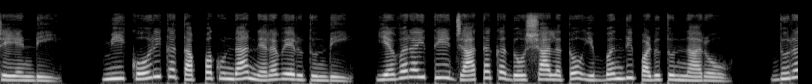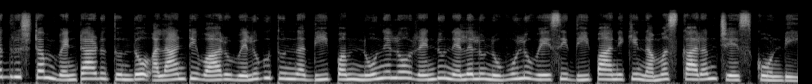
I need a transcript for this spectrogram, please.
చేయండి. మీ కోరిక తప్పకుండా నెరవేరుతుంది. ఎవరైతే జాతక దోషాలతో ఇబ్బంది పడుతున్నారో దురదృష్టం వెంటాడుతుందో అలాంటి వారు వెలుగుతున్న దీపం నూనెలో రెండు నెలలు నువ్వులు వేసి దీపానికి నమస్కారం చేసుకోండి.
